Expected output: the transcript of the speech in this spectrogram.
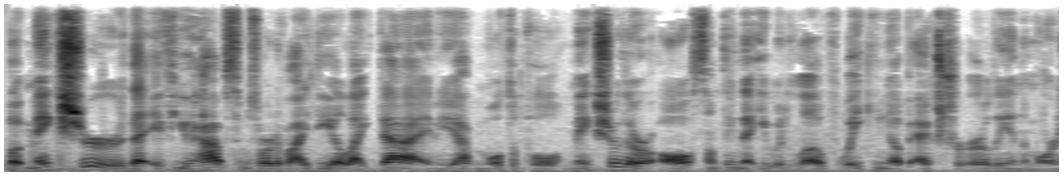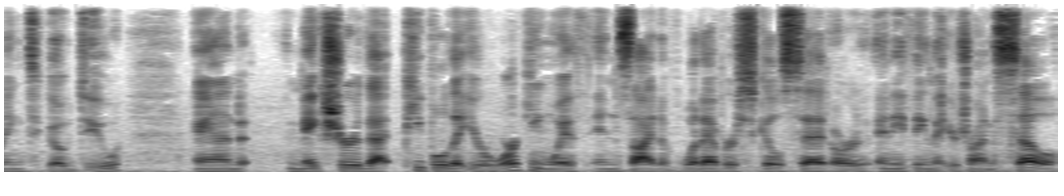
But make sure that if you have some sort of idea like that and you have multiple make sure they're all something that you would love waking up extra early in the morning to go do. And make sure that people that you're working with inside of whatever skill set or anything that you're trying to sell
